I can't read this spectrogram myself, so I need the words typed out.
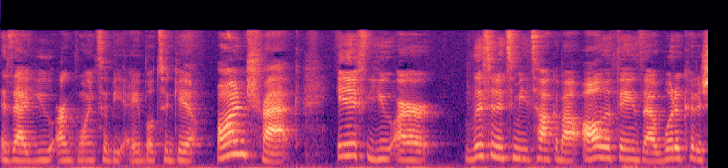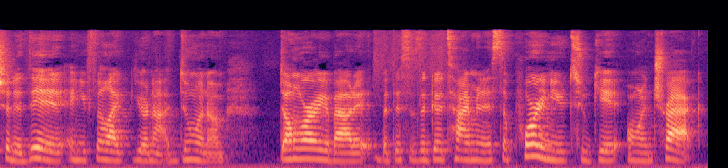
is that you are going to be able to get on track if you are listening to me talk about all the things that woulda coulda shoulda did and you feel like you're not doing them. Don't worry about it, but this is a good time and it's supporting you to get on track.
